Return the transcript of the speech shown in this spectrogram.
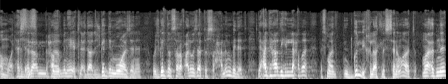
أموال. هسه إذا اخذ من هيئة الإعداد إيش قد الموازنة؟ وإيش قد انصرف على وزارة الصحة؟ من بدت لحد هذه اللحظة. بس ما تقول لي خلال ثلاث سنوات ما عندنا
